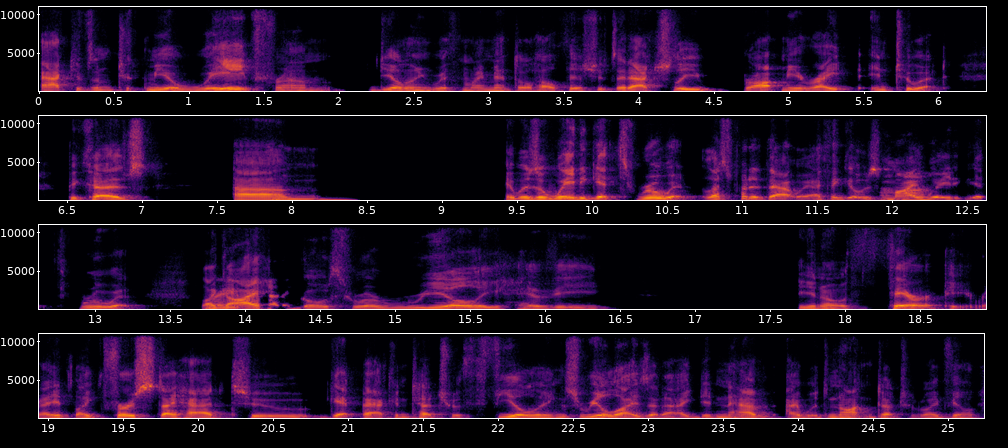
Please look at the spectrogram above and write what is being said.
activism took me away from dealing with my mental health issues. It actually brought me right into it because um, mm-hmm it was a way to get through it. Let's put it that way. I think it was uh-huh. my way to get through it. Like right. I had to go through a really heavy, you know, therapy, right? Like first I had to get back in touch with feelings, realize that I didn't have, I was not in touch with my feelings,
